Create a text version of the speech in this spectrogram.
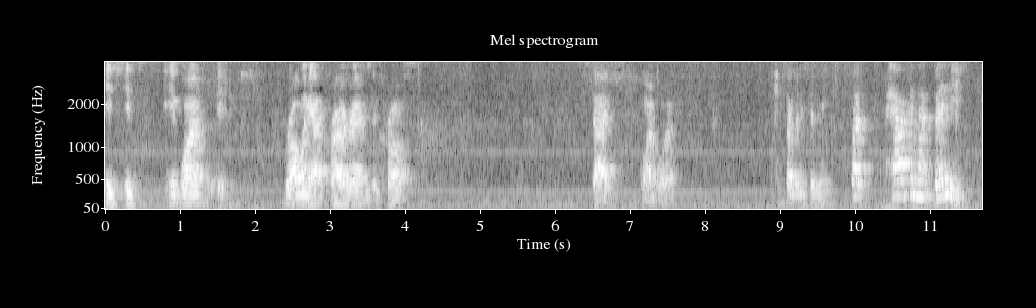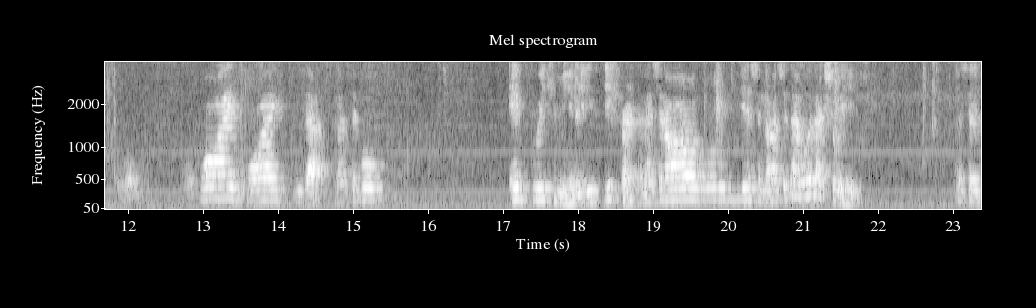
It's, it's, it won't, it, rolling out programs across states won't work. And somebody said to me, but how can that be? Why, why is that? And I said, well, every community is different. And they said, oh, well, yes and no. I said, no, well, it actually is. I said,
